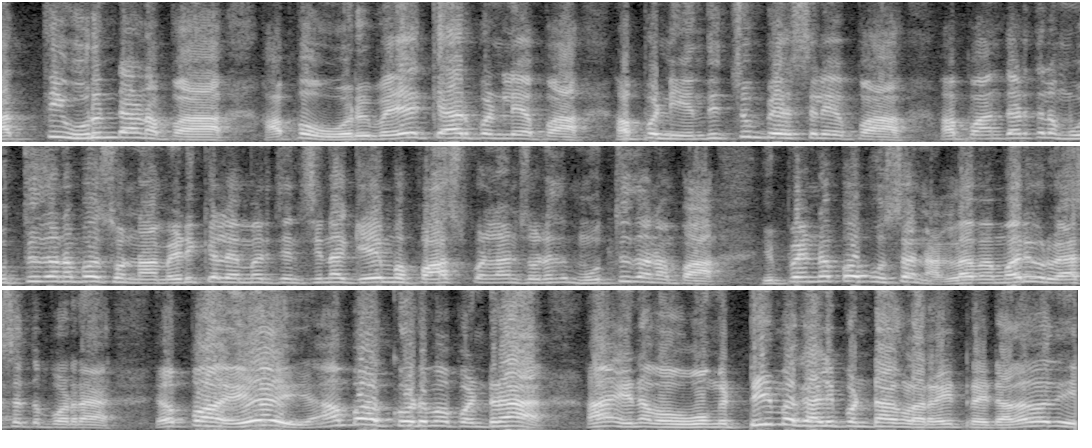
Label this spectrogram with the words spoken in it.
கத்தி உருண்டானப்பா. அப்ப ஒரு பய கேர் பேசலையப்பா அப்போ நீ எந்திரிச்சும் பேசலையப்பா. அப்ப அந்த இடத்துல முத்து தானப்பா சொன்னான் மெடிக்கல் எமர்ஜென்சினா கேமை பாஸ் பண்ணலாம்னு சொன்னது முத்து தானப்பா இப்ப என்னப்பா புதுசா நல்லவன் மாதிரி ஒரு வேஷத்தை போடுற? எப்பா ஏய் ஏன்பா கொடுமை பண்ற? என்ன உங்க டீமை காலி பண்ணிட்டாங்களா? ரைட் ரைட் அதாவது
